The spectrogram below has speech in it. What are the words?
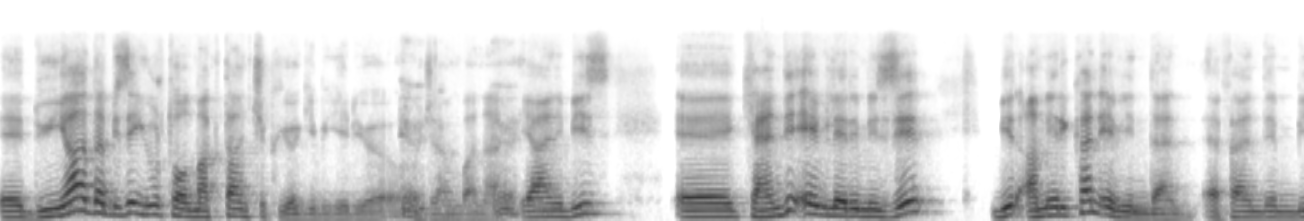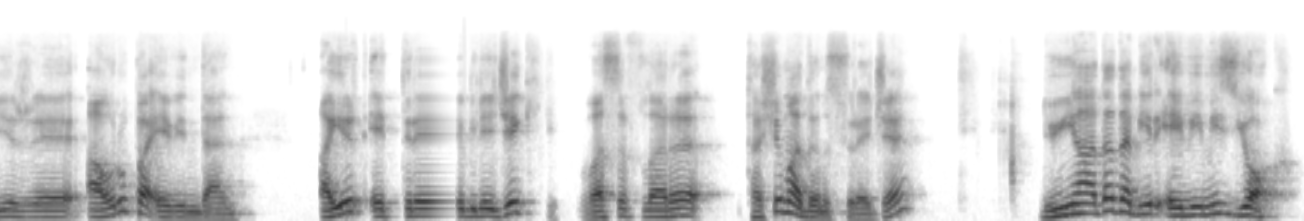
e, dünya da bize yurt olmaktan çıkıyor gibi geliyor evet, hocam bana. Evet. Yani biz e, kendi evlerimizi bir Amerikan evinden, efendim bir e, Avrupa evinden ayırt ettirebilecek vasıfları taşımadığımız sürece dünyada da bir evimiz yok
